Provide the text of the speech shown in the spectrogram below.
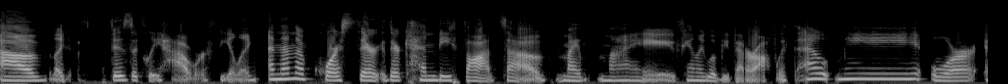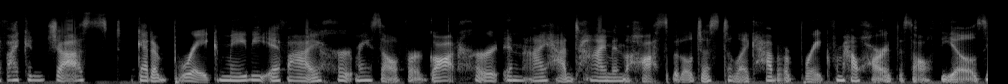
of like physically how we're feeling and then of course there there can be thoughts of my my family would be better off without me or if i could just get a break maybe if i hurt myself or got hurt and i had time in the hospital just to like have a break from how hard this all feels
